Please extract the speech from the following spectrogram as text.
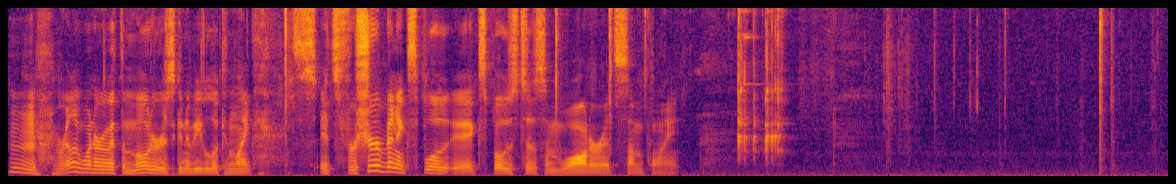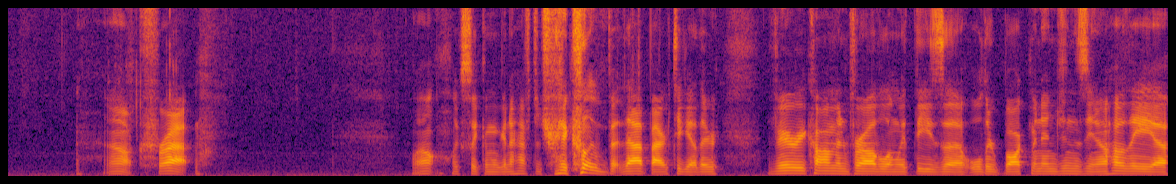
Hmm, I'm really wondering what the motor is going to be looking like. It's, it's for sure been exposed to some water at some point. Oh, crap. Well, looks like I'm going to have to try to glue that back together. Very common problem with these uh, older Bachmann engines. You know how they, uh,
